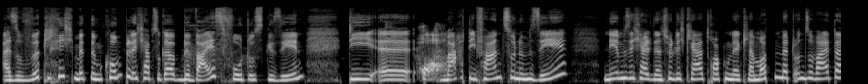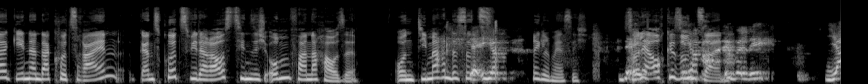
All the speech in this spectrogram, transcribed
Also wirklich mit einem Kumpel. Ich habe sogar Beweisfotos gesehen. Die äh, Boah. macht, die fahren zu einem See, nehmen sich halt natürlich klar trockene Klamotten mit und so weiter, gehen dann da kurz rein, ganz kurz wieder raus, ziehen sich um, fahren nach Hause. Und die machen das Ja, jetzt ich hab- regelmäßig. Soll ja auch gesund ich sein. Überlegt, ja,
